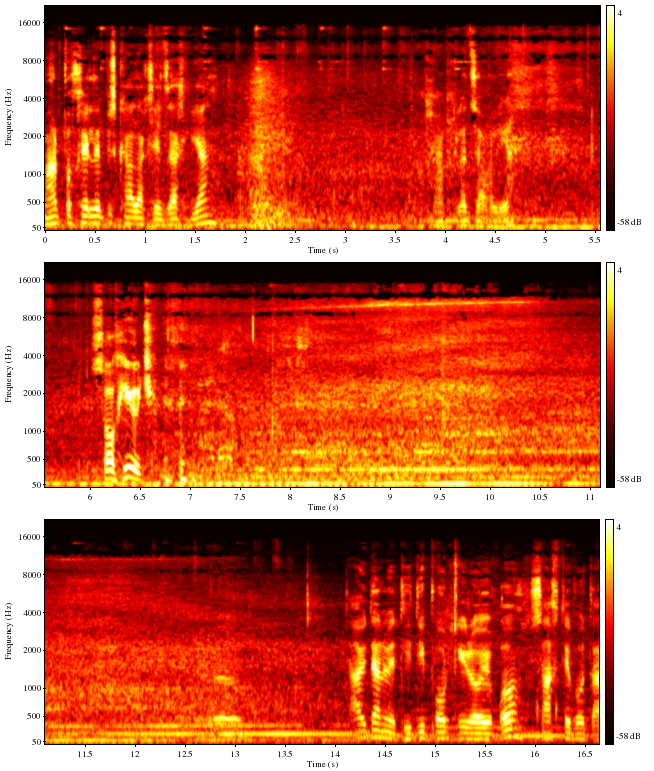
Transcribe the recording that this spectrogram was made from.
მარტო ხელების ქალაქს ეძახიან. ახლა ძაღლია. So huge. თავიდანვე დიდი პორტი რო იყო, სახდებოდა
